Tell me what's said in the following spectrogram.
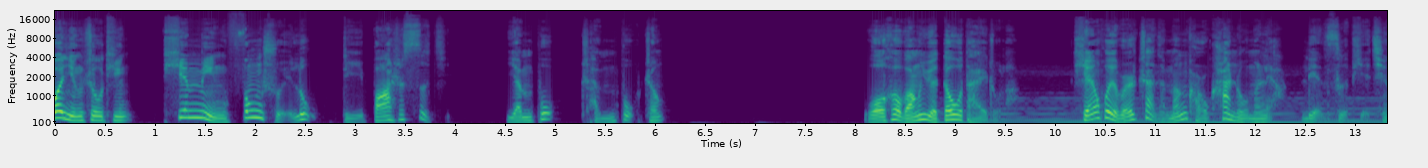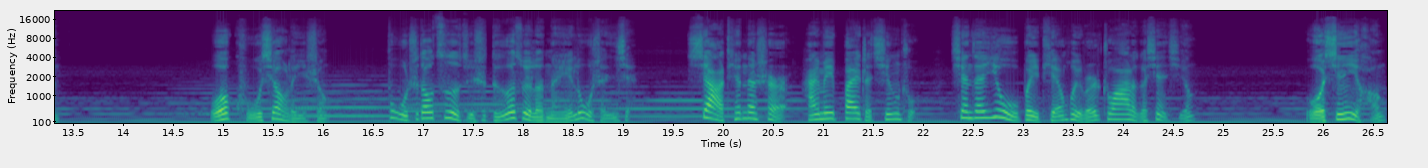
欢迎收听《天命风水录》第八十四集，演播陈不争。我和王月都呆住了，田慧文站在门口看着我们俩，脸色铁青。我苦笑了一声，不知道自己是得罪了哪路神仙。夏天的事儿还没掰扯清楚，现在又被田慧文抓了个现行。我心一横，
